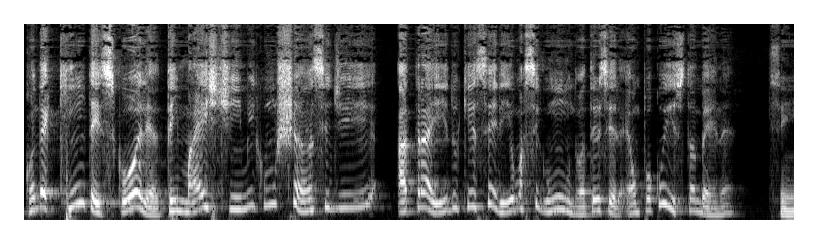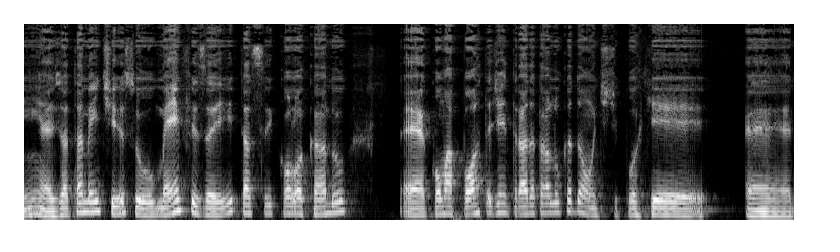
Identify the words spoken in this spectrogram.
Quando é quinta escolha, tem mais time com chance de atrair do que seria uma segunda, uma terceira. É um pouco isso também, né? Sim, é exatamente isso. O Memphis aí está se colocando é, como a porta de entrada para Luca Doncic, porque é,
